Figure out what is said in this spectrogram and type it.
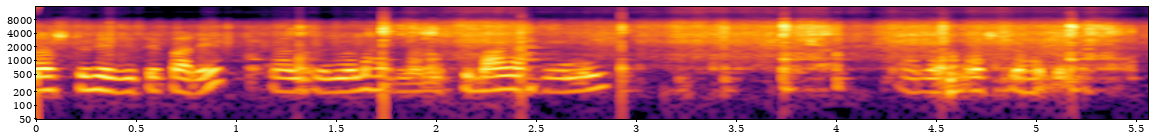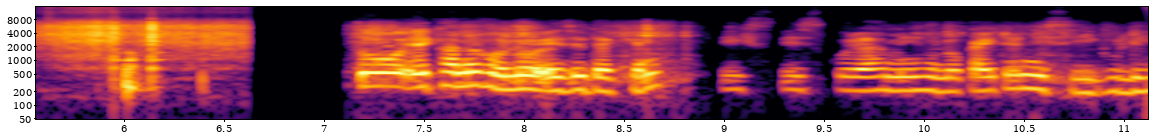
নষ্ট হয়ে যেতে পারে, তার জন্য ভাবলাম একটু বাগা দিয়ে নিই। তাহলে নষ্ট হবে না। তো এখানে হলো এই যে দেখেন পিস পিস করে আমি হলো কাইটা নিছি এগুলি,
